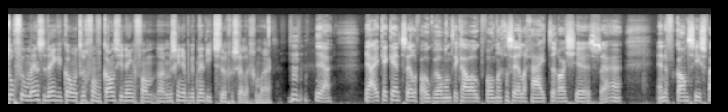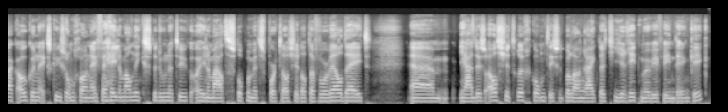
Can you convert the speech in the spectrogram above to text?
toch veel mensen denk ik komen terug van vakantie en denken van... Nou, misschien heb ik het net iets te gezellig gemaakt. Ja. ja, ik herken het zelf ook wel, want ik hou ook van de gezelligheid, terrasjes. eh, en de vakantie is vaak ook een excuus om gewoon even helemaal niks te doen natuurlijk. Helemaal te stoppen met sporten als je dat daarvoor wel deed. Ehm, ja, dus als je terugkomt is het belangrijk dat je je ritme weer vindt, denk ik.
